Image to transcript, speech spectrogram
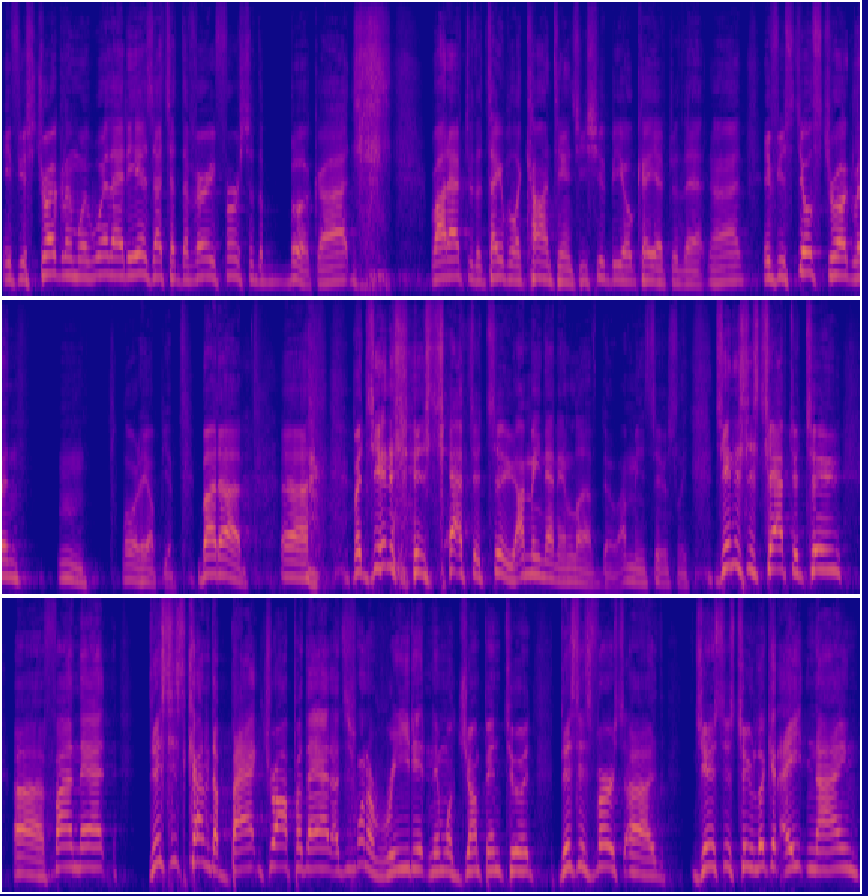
If you're struggling with where that is, that's at the very first of the book. All right. right after the table of contents. You should be okay after that. All right. If you're still struggling, hmm. Lord help you. But uh, uh, but Genesis chapter two. I mean that in love, though. I mean seriously. Genesis chapter two. Uh, find that. This is kind of the backdrop of that. I just want to read it and then we'll jump into it. This is verse uh, Genesis two. Look at eight and nine,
